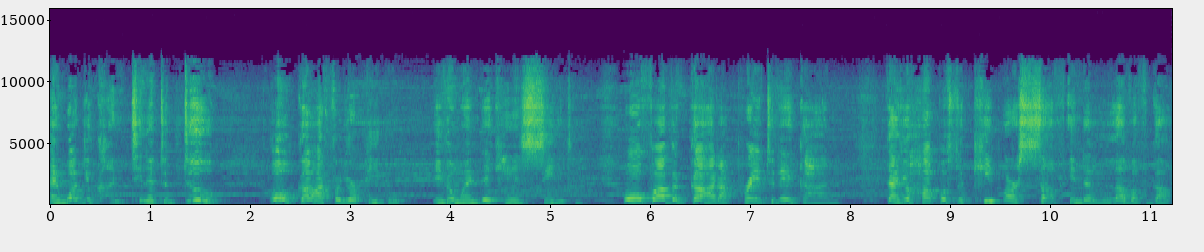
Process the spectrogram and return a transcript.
and what you continue to do, oh God, for your people, even when they can't see it. Oh Father God, I pray today, God, that you help us to keep ourselves in the love of God.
